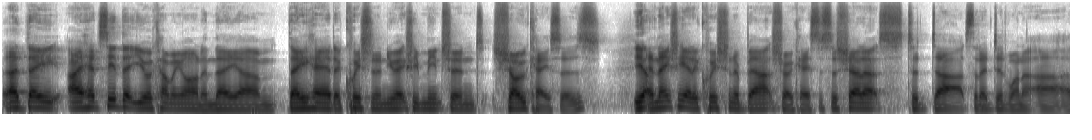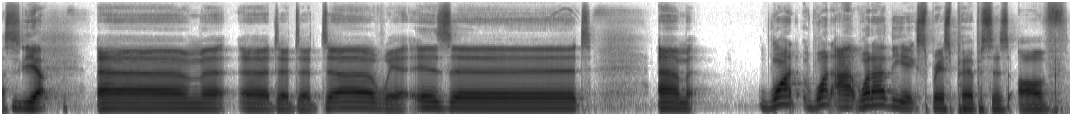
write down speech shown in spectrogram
Uh, they, I had said that you were coming on, and they, um, they had a question, and you actually mentioned showcases. Yep. And they actually had a question about showcases. So shout outs to Darts that I did want to ask. Yep. Um, uh, da, da, da, where is it? Um, what what are what are the express purposes of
